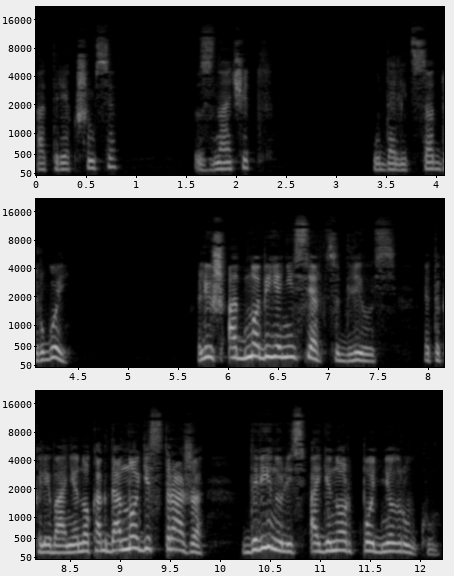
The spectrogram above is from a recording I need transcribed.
отрекшимся значит удалиться от другой. Лишь одно биение сердца длилось, это колебание, но когда ноги стража двинулись, Агенор поднял руку.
